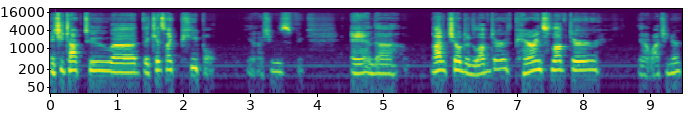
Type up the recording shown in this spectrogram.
and she talked to uh, the kids like people. You know, she was, and uh, a lot of children loved her. Parents loved her, you know, watching her.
